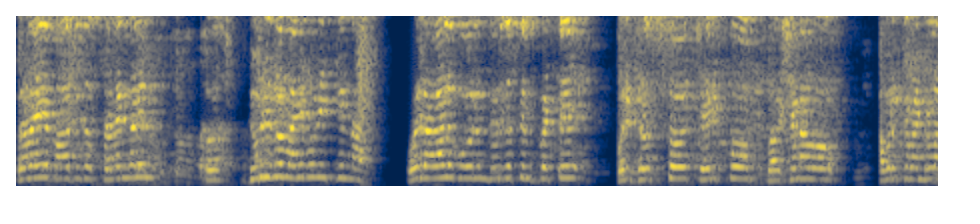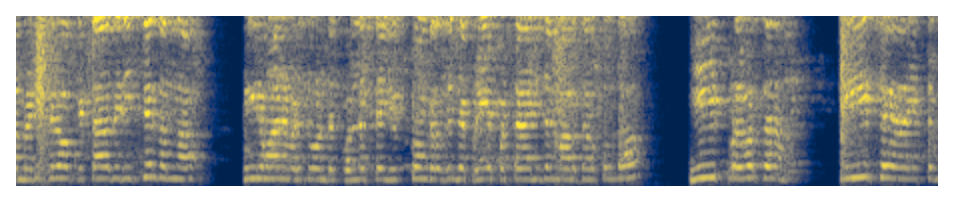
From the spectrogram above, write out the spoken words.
പ്രളയബാധിത സ്ഥലങ്ങളിൽ ദുരിതം അനുഭവിക്കുന്ന ഒരാൾ പോലും ദുരിതത്തിൽപ്പെട്ട് ഒരു ഡ്രസ്സോ ചെരുപ്പോ ഭക്ഷണമോ അവർക്ക് വേണ്ടുള്ള മെഡിസിനോ കിട്ടാതിരിക്കരുതെന്ന തീരുമാനമെടുത്തുകൊണ്ട് കൊല്ലത്തെ യൂത്ത് കോൺഗ്രസിന്റെ പ്രിയപ്പെട്ട അനുജന്മാർ നടത്തുന്ന ഈ പ്രവർത്തനം തീർച്ചയായിട്ടും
